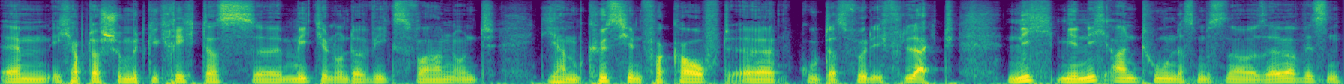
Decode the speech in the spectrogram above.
Ähm, ich habe das schon mitgekriegt, dass äh, Mädchen unterwegs waren und die haben Küsschen verkauft. Äh, gut, das würde ich vielleicht nicht, mir nicht antun, das müssen wir aber selber wissen.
